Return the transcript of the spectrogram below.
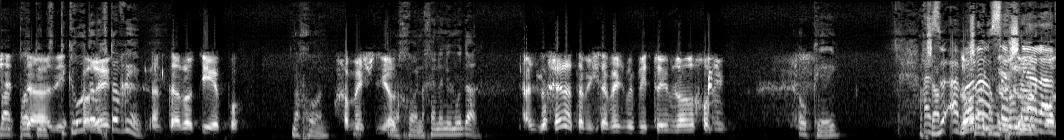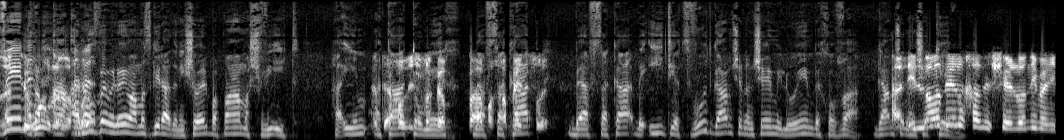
בפרטים, תקראו את המכתבים. אתה לא תהיה פה. נכון. חמש שניות. נכון, לכן אני מודאג. אז לכן אתה משתמש בביטויים לא נכונים. אוקיי. אז בוא ננסה שנייה להבין... אלוף במילואים עמוס גלעד, אני שואל בפעם השביעית, האם אתה תומך בהפסקה, באי התייצבות גם של אנשי מילואים בחובה, גם של אנשי קבע? אני לא עונה לך לשאלונים, אני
